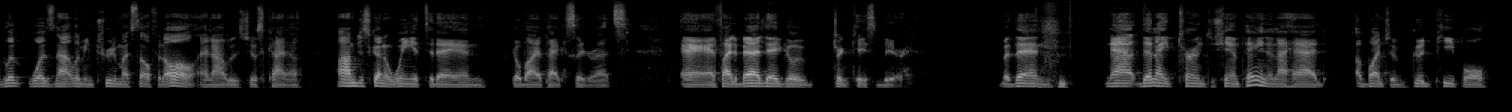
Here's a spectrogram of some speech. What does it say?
li- was not living true to myself at all, and I was just kind of I'm just gonna wing it today and go buy a pack of cigarettes, and if I had a bad day, go drink a case of beer. But then now then I turned to Champaign, and I had a bunch of good people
